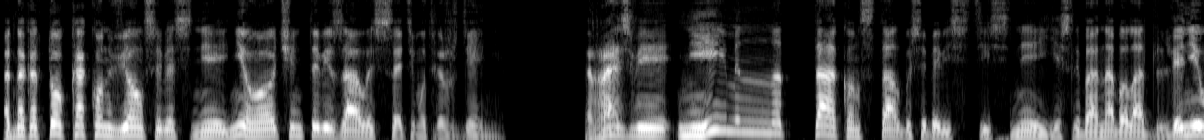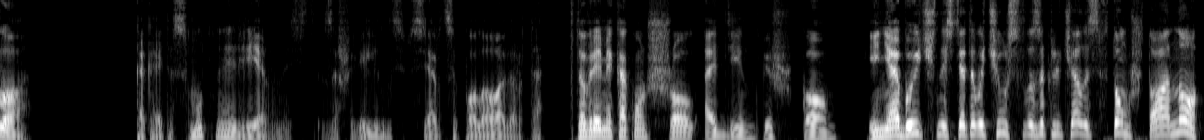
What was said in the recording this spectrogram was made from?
Однако то, как он вел себя с ней, не очень-то вязалось с этим утверждением. Разве не именно так он стал бы себя вести с ней, если бы она была для него? Какая-то смутная ревность зашевелилась в сердце Пола Оверта, в то время как он шел один пешком. И необычность этого чувства заключалась в том, что оно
